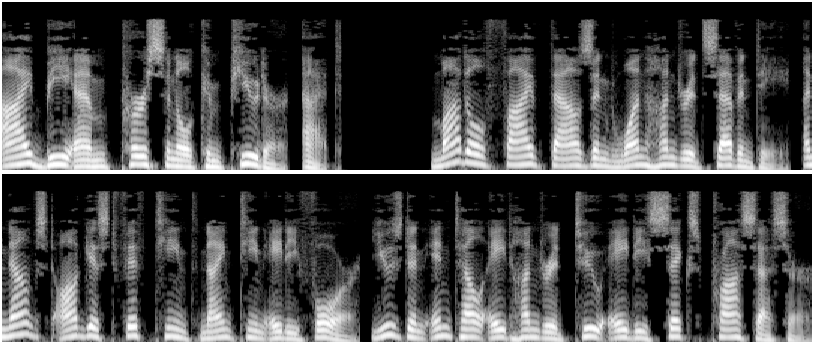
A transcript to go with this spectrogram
IBM Personal Computer, AT. Model 5170, announced August 15, 1984, used an Intel 800-286 processor,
